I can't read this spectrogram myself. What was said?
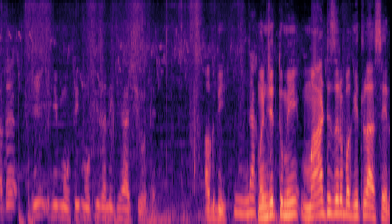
आता ही ही मोठी मोठी झाली की ही अशी होते. अगदी. हम्म, दाखव. म्हणजे तुम्ही माठ जर बघितला असेल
